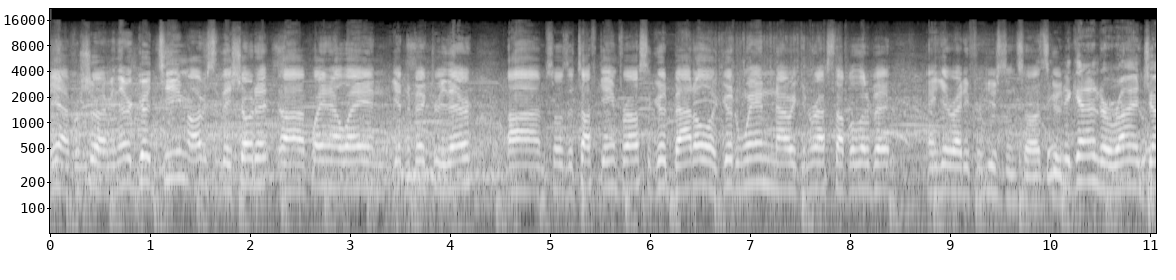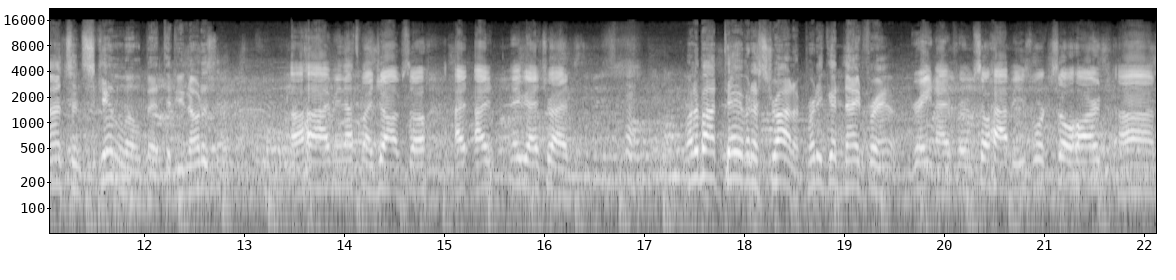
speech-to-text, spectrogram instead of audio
Yeah, for sure. I mean, they're a good team. Obviously, they showed it uh, playing LA and getting a victory there. Um, so it was a tough game for us, a good battle, a good win. Now we can rest up a little bit and get ready for Houston, so it's good. to get under Ryan Johnson's skin a little bit. Did you notice that? Uh, I mean, that's my job, so I, I, maybe I tried. What about David Estrada? Pretty good night for him. Great night for him. So happy. He's worked so hard. Um,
